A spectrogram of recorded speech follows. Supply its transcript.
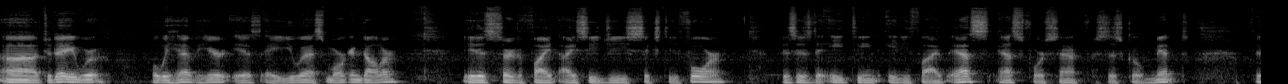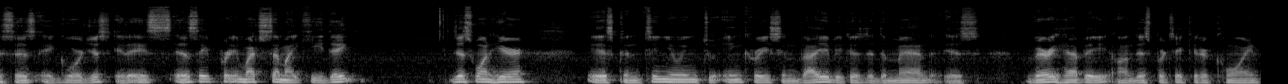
Uh, today we're, what we have here is a US Morgan dollar. It is certified ICG 64. This is the 1885S, S for San Francisco Mint. This is a gorgeous, it is, is a pretty much semi-key date. This one here is continuing to increase in value because the demand is very heavy on this particular coin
